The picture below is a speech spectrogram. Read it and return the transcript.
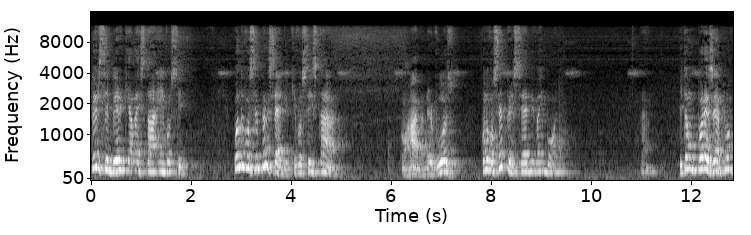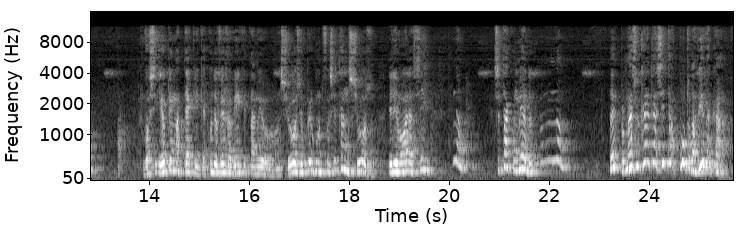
perceber que ela está em você. Quando você percebe que você está com raiva, nervoso, quando você percebe, vai embora. Tá? Então, por exemplo, você, eu tenho uma técnica, quando eu vejo alguém que está meio ansioso, eu pergunto, você está ansioso? Ele olha assim, não. Você está com medo? Não. Por mais que o cara está assim, está puto da vida, cara.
